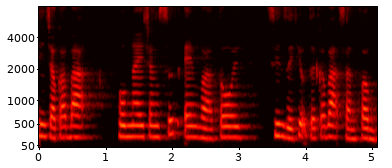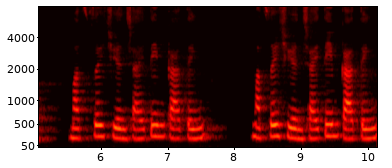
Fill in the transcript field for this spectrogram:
Xin chào các bạn, hôm nay trang sức em và tôi xin giới thiệu tới các bạn sản phẩm mặt dây chuyền trái tim cá tính. Mặt dây chuyền trái tim cá tính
